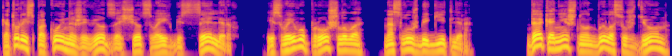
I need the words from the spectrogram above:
который спокойно живет за счет своих бестселлеров и своего прошлого на службе Гитлера. Да, конечно, он был осужден,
